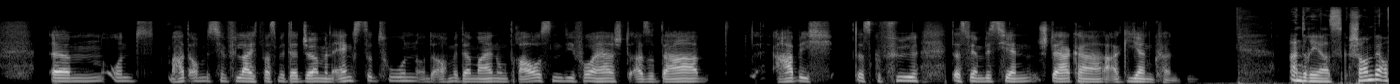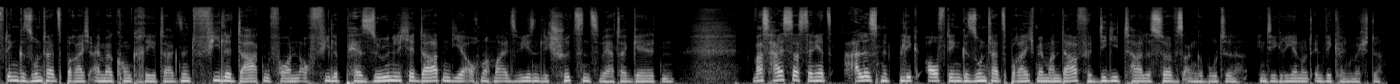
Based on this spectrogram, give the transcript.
Ähm, und hat auch ein bisschen vielleicht was mit der German Angst zu tun und auch mit der Meinung draußen, die vorherrscht. Also da habe ich das Gefühl, dass wir ein bisschen stärker agieren könnten. Andreas, schauen wir auf den Gesundheitsbereich einmal konkreter. Es sind viele Daten vorhanden, auch viele persönliche Daten, die ja auch nochmal als wesentlich schützenswerter gelten. Was heißt das denn jetzt alles mit Blick auf den Gesundheitsbereich, wenn man dafür digitale Serviceangebote integrieren und entwickeln möchte?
